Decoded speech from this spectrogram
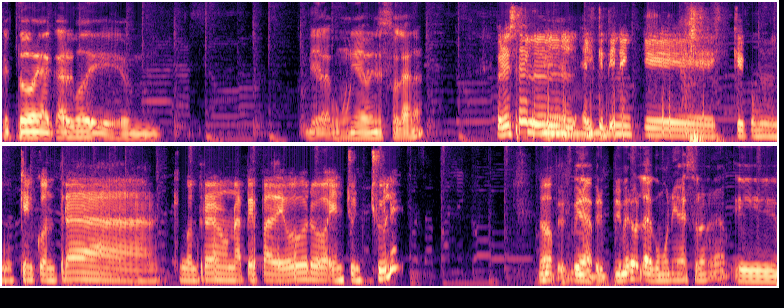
esto es a cargo de, mm, de la comunidad venezolana. Pero es el, Eh, el que tienen que, que, que encontrar que encontraron una pepa de oro en Chunchule. No, mira, pr- primero la comunidad venezolana eh,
